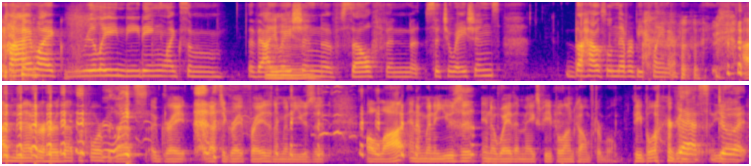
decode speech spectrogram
if I'm like really needing like some evaluation Mm-hmm. of self and situations, the house will never be cleaner. I've never heard that before, Really? but that's a great that's a great phrase, and I'm going to use it a lot, and I'm going to use it in a way that makes people uncomfortable. People are going to yes, do it.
